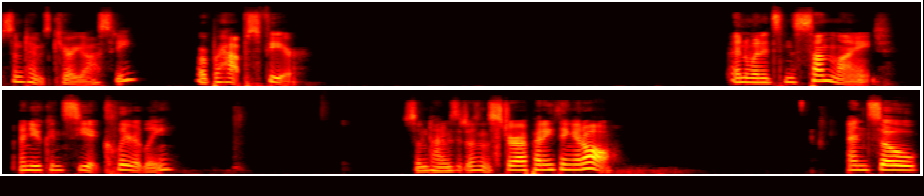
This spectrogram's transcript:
sometimes curiosity or perhaps fear. And when it's in the sunlight and you can see it clearly, sometimes it doesn't stir up anything at all. And so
